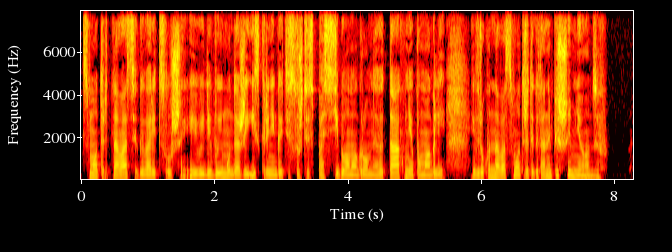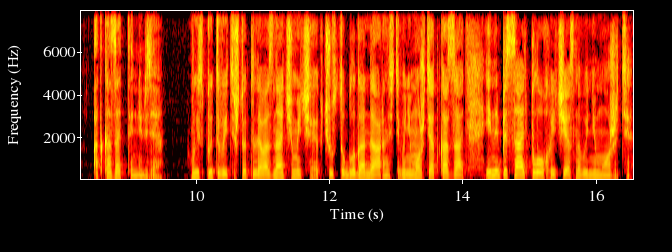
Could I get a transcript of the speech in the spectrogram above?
смотрит на вас и говорит, слушай, или вы ему даже искренне говорите, слушайте, спасибо вам огромное, вы так мне помогли. И вдруг он на вас смотрит и говорит, а напиши мне отзыв отказать-то нельзя. Вы испытываете, что это для вас значимый человек, чувство благодарности, вы не можете отказать. И написать плохо и честно вы не можете.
